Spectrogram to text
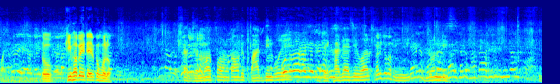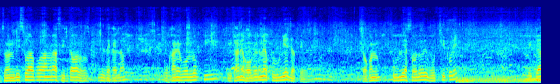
পায়। তো কীভাবে এটা এরকম হলো? তার জন্মার পর মোটামুটি পাঁচ দিন পরে দেখা যায় যে ওর এই জন্ডিস। জন্ডিস হওয়ার পর আমরা সিরকাবাদ হসপিটালে দেখাইলাম। ওখানে বলল কি এখানে হবে না পুরুলিয়া যেতে হবে। তখন পুরুলিয়া সদরে ভর্তি করে এটা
